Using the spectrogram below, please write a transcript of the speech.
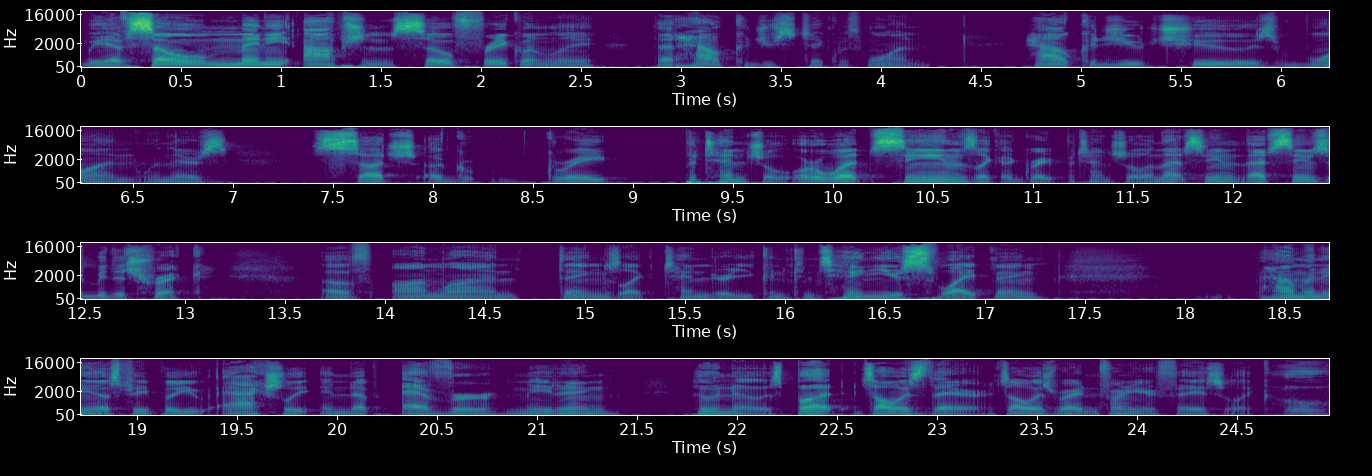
we have so many options so frequently that how could you stick with one? How could you choose one when there's such a gr- great potential or what seems like a great potential? And that seems that seems to be the trick of online things like Tinder. You can continue swiping. How many of those people you actually end up ever meeting? Who knows? But it's always there. It's always right in front of your face. You're like, oh.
